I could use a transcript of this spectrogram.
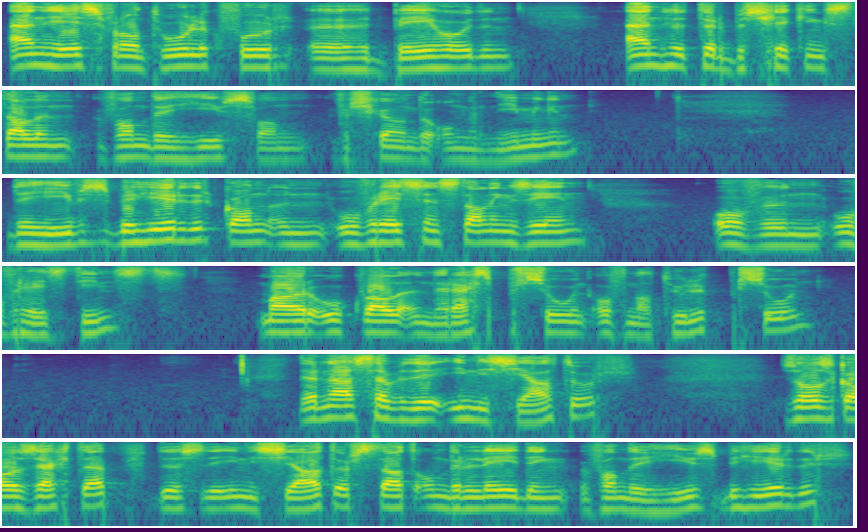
En hij is verantwoordelijk voor uh, het bijhouden en het ter beschikking stellen van de gegevens van verschillende ondernemingen. De gegevensbeheerder kan een overheidsinstelling zijn of een overheidsdienst maar ook wel een rechtspersoon of natuurlijk persoon. Daarnaast hebben we de initiator. Zoals ik al gezegd heb, dus de initiator staat onder leiding van de gegevensbeheerder.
